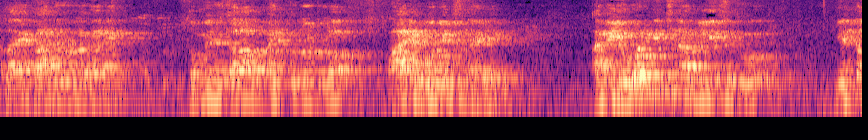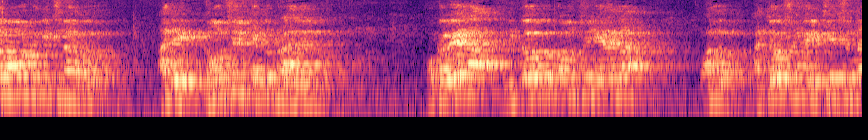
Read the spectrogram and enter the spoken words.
అలాగే గాంధీ రోడ్లో కానీ తొమ్మిది స్థలాల బైక్ రోడ్లో భారీ హోర్డింగ్స్ ఉన్నాయి. అవి ఎవరికి ఇచ్చినారు లీజుకు? ఎంత అమౌంట్కి ఇచ్చినారు? అది కౌన్సిల్కి ఎందుకు రాలేదు? ఒకవేళ ఇంతవరకు కౌన్సిల్ ఏదైనా వాళ్ళు అత్యవసరంగా ఇచ్చేసిన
